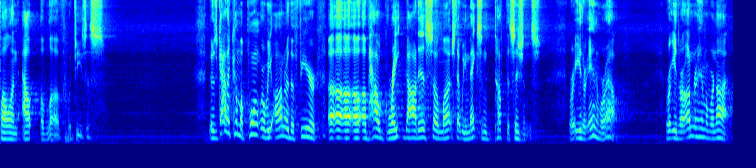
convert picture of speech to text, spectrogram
fallen out of love with Jesus? There's got to come a point where we honor the fear uh, uh, uh, of how great God is so much that we make some tough decisions. We're either in or we're out. We're either under Him or we're not.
